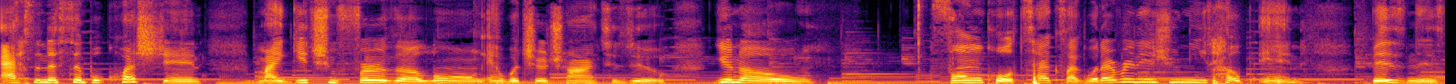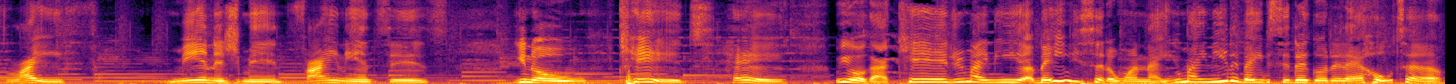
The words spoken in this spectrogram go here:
asking a simple question might get you further along in what you're trying to do. You know, phone call, text, like whatever it is you need help in business, life, management, finances, you know, kids. Hey, we all got kids. You might need a babysitter one night. You might need a babysitter to go to that hotel.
